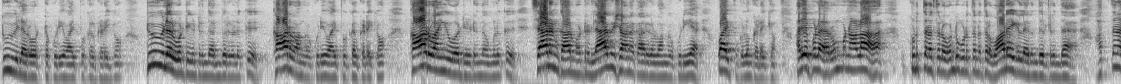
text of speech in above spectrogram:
டூ வீலர் ஓட்டக்கூடிய வாய்ப்புகள் கிடைக்கும். டூ வீலர் ஓட்டிக்கிட்டு இருந்த அன்பர்களுக்கு கார் வாங்கக்கூடிய வாய்ப்புகள் கிடைக்கும். கார் வாங்கி ஓட்டிகிட்டு இருந்தவங்களுக்கு சேடன் கார் மற்றும் லேவிஷான கார்கள் வாங்கக்கூடிய வாய்ப்புகளும் கிடைக்கும். அதே போல் ரொம்ப நாளாக குடுத்தனத்தில் ஒன்று குடுத்தனத்தில் வாடகைகளில் இருந்துகிட்டு இருந்த அத்தனை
